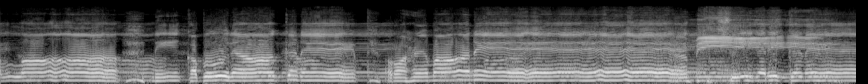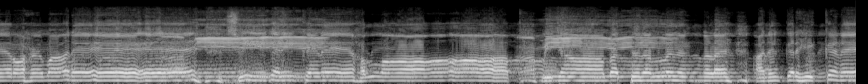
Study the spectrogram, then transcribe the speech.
അല്ലാ നീ കബൂലാക്കണേ റഹ്മാനേ. സ്വീകരിക്കണേ റഹ്മാനേ സ്വീകരിക്കണേ അല്ലാ. വിജാപത്ത് നല്ല ഞങ്ങളെ അനുഗ്രഹിക്കണേ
